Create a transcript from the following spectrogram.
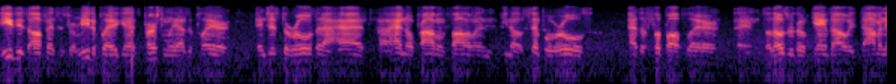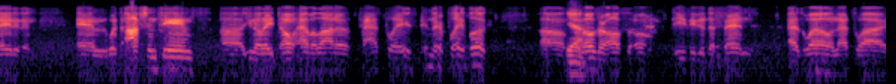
easiest offenses for me to play against personally as a player. And just the rules that I had, uh, I had no problem following, you know, simple rules as a football player, and so those were the games I always dominated. And and with option teams, uh, you know, they don't have a lot of pass plays in their playbook. Um, Yeah. So those are also easy to defend as well, and that's why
